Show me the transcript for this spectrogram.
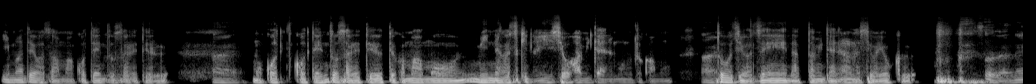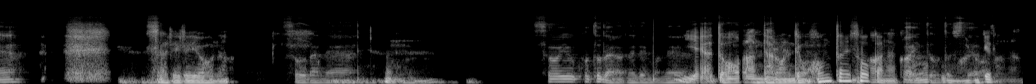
今ではさ、まあ、古典とされてる、はい。もう古古典とされてるっていうか、まあ、もうみんなが好きな印象派みたいなものとかも、はい。当時は前衛だったみたいな話はよくそうだね。されるような。そうだね。うんそういうことだよね、でもね。いや、どうなんだろうね。でも本当にそうかなって思う部分もあるけどな。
